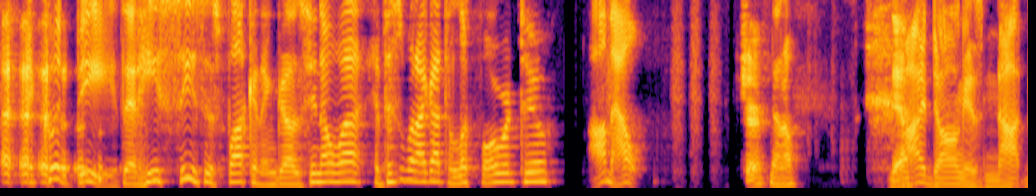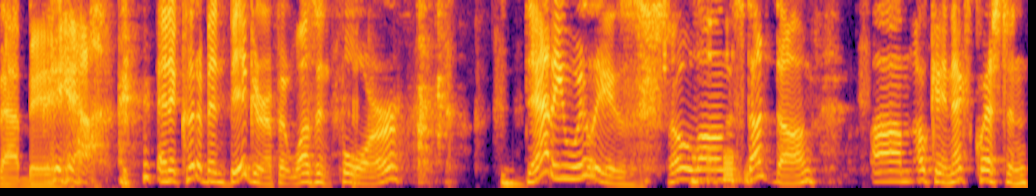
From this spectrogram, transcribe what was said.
it could be that he sees this fucking and goes, you know what? If this is what I got to look forward to, I'm out. Sure. You know. Yeah. my dong is not that big Yeah. and it could have been bigger if it wasn't for Daddy Willie's so long stunt dong. Um, okay, next question.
